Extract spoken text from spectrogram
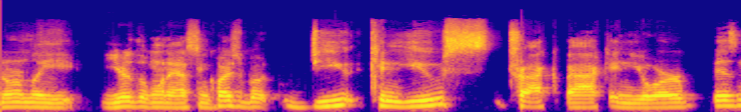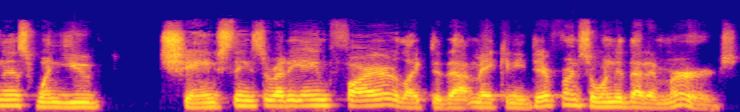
normally, you're the one asking questions, but do you, can you track back in your business when you change things to ready aim fire like did that make any difference or when did that emerge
